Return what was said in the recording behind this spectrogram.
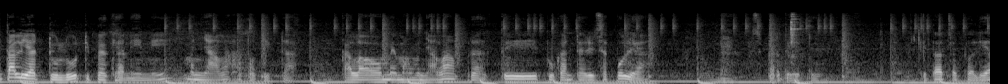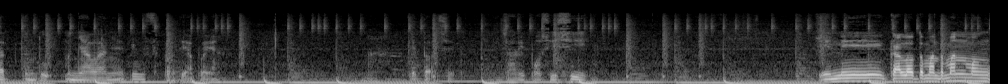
kita lihat dulu di bagian ini menyala atau tidak. Kalau memang menyala berarti bukan dari spool ya. Nah seperti itu. Kita coba lihat untuk menyalanya itu seperti apa ya. Nah kita cari posisi ini kalau teman-teman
